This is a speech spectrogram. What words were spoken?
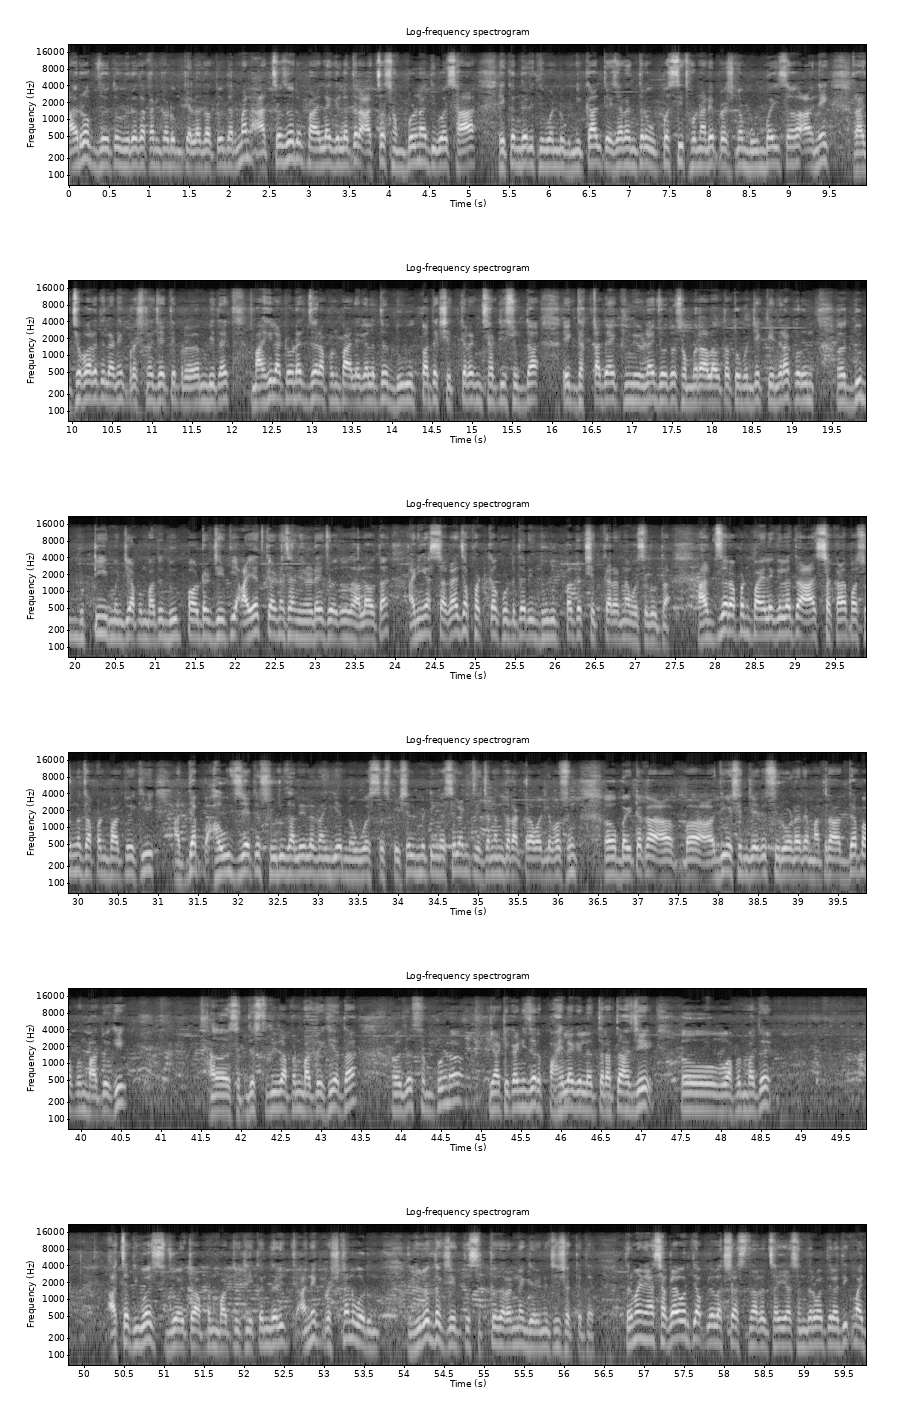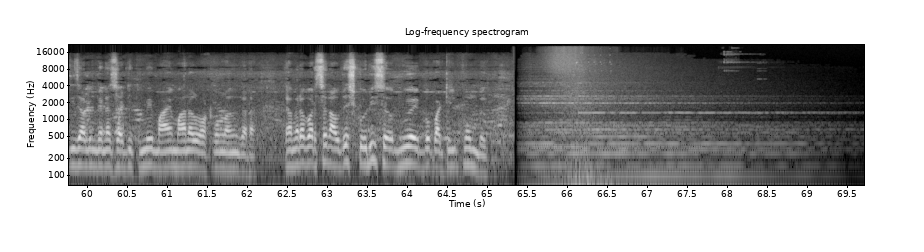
आरोप जो आहे तो विरोधकांकडून केला जातो दरम्यान आजचं जर पाहायला गेलं तर आजचा संपूर्ण दिवस हा एकंदरीत निवडणूक निकाल त्याच्यानंतर उपस्थित होणारे प्रश्न मुंबईसह अनेक राज्यभरातील अनेक प्रश्न जे आहेत ते प्रलंबित आहेत. मागील आठवड्यात जर आपण पाहायला गेलं तर दूध उत्पादक शेतकऱ्यांसाठी सुद्धा एक धक्कादायक निर्णय जो तो समोर आला होता. तो म्हणजे केंद्राकडून दूध बुट्टी म्हणजे आपण पाहतो दूध पावडर जी आहे ती आयात करण्याचा निर्णय जो तो झाला होता. आणि या सगळ्याचा फटका कुठेतरी दूध उत्पादक शेतकऱ्यांना बसत होता. आज जर आपण पाहायला गेलं तर आज सकाळपासूनच आपण पाहतोय की अद्याप हाऊस जे आहे ते सुरू झालेलं नाही आहे नऊ वाजता स्पेशल मिटिंग असेल आणि त्याच्यानंतर अकरा वाजल्यापासून बैठका ब- अधिवेशन जे आहे ते सुरू होणार आहे. मात्र अद्याप आपण पाहतोय की सद्यस्थितीत आपण पाहतोय की आता जर संपूर्ण या ठिकाणी जर पाहायला गेलं तर आता हा जे आपण पाहतोय आजचा दिवस जो आहे तो आपण पाहतो की एकंदरीत अनेक प्रश्नांवरून विरोधक जे आहेत ते सत्ताधाऱ्यांना घेण्याची शक्यता आहे. तर मग या सगळ्यावरती आपलं लक्ष असणारच आहे. या संदर्भातील अधिक माहिती जाणून घेण्यासाठी तुम्ही my Mahanagar dot com login करा. कॅमेरा पर्सन अवधेश कोरीसह मी वैभव पाटील मुंबई.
